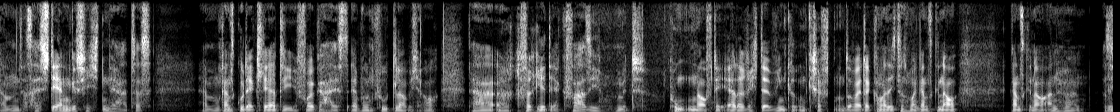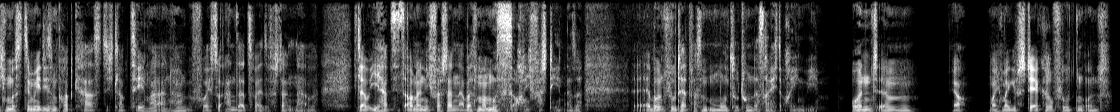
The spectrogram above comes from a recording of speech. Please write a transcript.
Ähm, das heißt Sternengeschichten, der hat das ähm, ganz gut erklärt. Die Folge heißt Ebbe und Flut, glaube ich auch. Da äh, referiert er quasi mit Punkten auf der Erde, Richter, Winkel und Kräften und so weiter. Kann man sich das mal ganz genau, ganz genau anhören. Also ich musste mir diesen Podcast, ich glaube, zehnmal anhören, bevor ich so ansatzweise verstanden habe. Ich glaube, ihr habt es jetzt auch noch nicht verstanden, aber man muss es auch nicht verstehen. Also äh, Ebbe und Flut hat was mit dem Mond zu tun, das reicht auch irgendwie. Und ähm, ja, manchmal gibt es stärkere Fluten und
